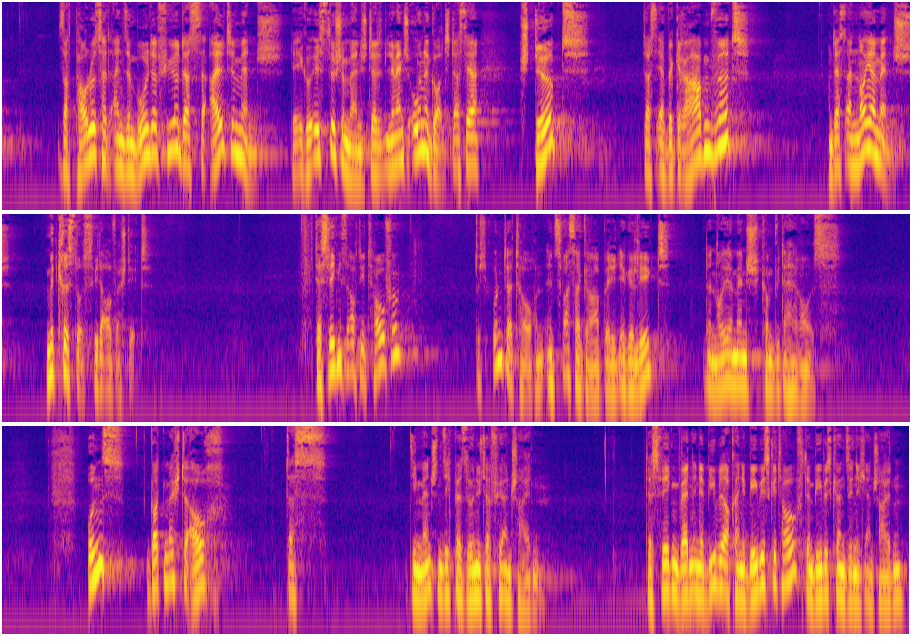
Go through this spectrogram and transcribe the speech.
sagt Paulus, hat ein Symbol dafür, dass der alte Mensch, der egoistische Mensch, der Mensch ohne Gott, dass er stirbt, dass er begraben wird und dass ein neuer Mensch mit Christus wieder aufersteht. Deswegen ist auch die Taufe durch Untertauchen ins Wassergrab werdet ihr gelegt, der neue Mensch kommt wieder heraus. Uns, Gott möchte auch, dass die Menschen sich persönlich dafür entscheiden. Deswegen werden in der Bibel auch keine Babys getauft, denn Babys können sie nicht entscheiden,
